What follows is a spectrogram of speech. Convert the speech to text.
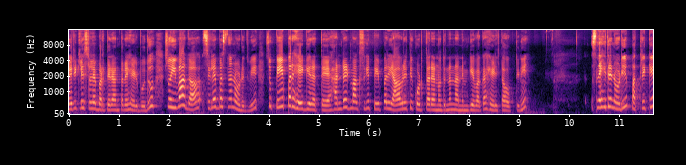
ಮೆರಿಟ್ ಲಿಸ್ಟಲ್ಲೇ ಬರ್ತೀರಾ ಅಂತಲೇ ಹೇಳ್ಬೋದು. ಸೊ ಇವಾಗ ಸಿಲೆಬಸ್ನ ನೋಡಿದ್ವಿ. ಸೊ ಪೇಪರ್ ಹೇಗಿರುತ್ತೆ? ಹಂಡ್ರೆಡ್ ಮಾರ್ಕ್ಸ್ಗೆ ಪೇಪರ್ ಯಾವ ರೀತಿ ಕೊಡ್ತಾರೆ ಅನ್ನೋದನ್ನು ನಾನು ನಿಮಗೆ ಇವಾಗ ಹೇಳ್ತಾ ಹೋಗ್ತೀನಿ. ಸ್ನೇಹಿತರೆ ನೋಡಿ, ಪತ್ರಿಕೆ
